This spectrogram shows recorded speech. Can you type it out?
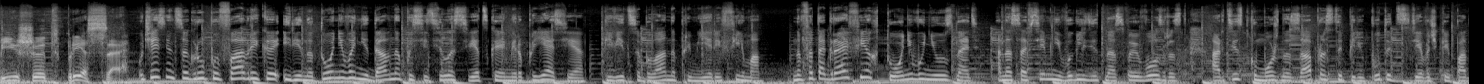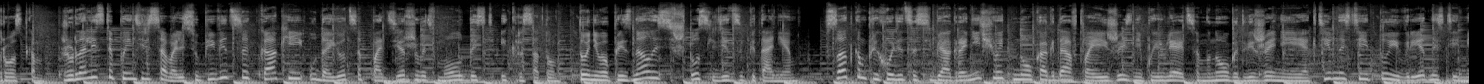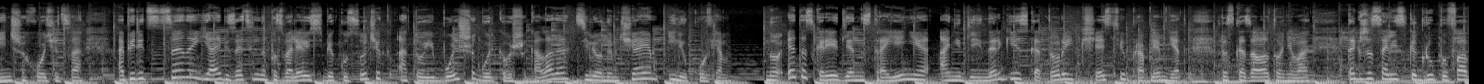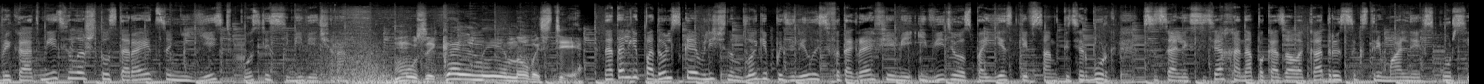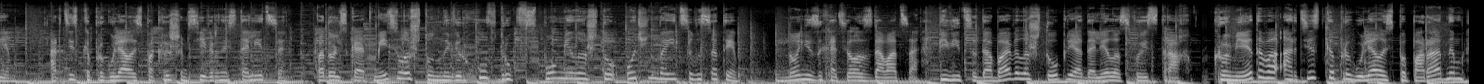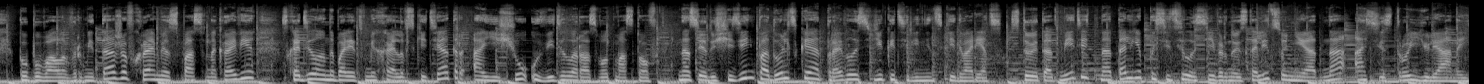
Пишет пресса. Участница группы «Фабрика» Ирина Тонева недавно посетила светское мероприятие. Певица была на премьере фильма. На фотографиях Тоневу не узнать. Она совсем не выглядит на свой возраст. Артистку можно запросто перепутать с девочкой-подростком. Журналисты поинтересовались у певицы, как ей удается поддерживать молодость и красоту. Тонева призналась, что следит за питанием. В сладком приходится себя ограничивать, но когда в твоей жизни появляется много движения и активностей, то и вредностей меньше хочется. А перед сценой я обязательно позволяю себе кусочек, а то и больше горького шоколада, зеленым чаем или кофе. Но это скорее для настроения, а не для энергии, с которой, к счастью, проблем нет, рассказала Тонева. Также солистка группы «Фабрика» отметила, что старается не есть после семи вечера. Музыкальные новости. Наталья Подольская в личном блоге поделилась фотографиями и видео с поездки в Санкт-Петербург. В социальных сетях она показала кадры с экстремальной экскурсии. Артистка прогулялась по крышам северной столицы. Подольская отметила, что наверху вдруг вспомнила, что очень боится высоты но не захотела сдаваться. Певица добавила, что преодолела свой страх. Кроме этого, артистка прогулялась по парадным, побывала в Эрмитаже, в храме Спаса на Крови, сходила на балет в Михайловский театр, а еще увидела развод мостов. На следующий день Подольская отправилась в Екатерининский дворец. Стоит отметить, Наталья посетила северную столицу не одна, а с сестрой Юлианой.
